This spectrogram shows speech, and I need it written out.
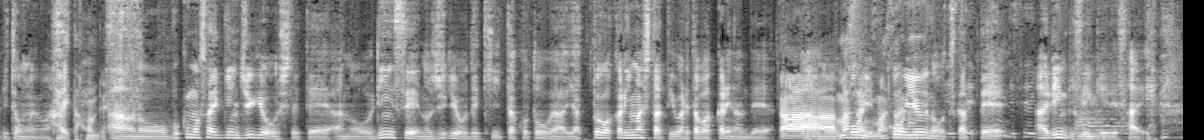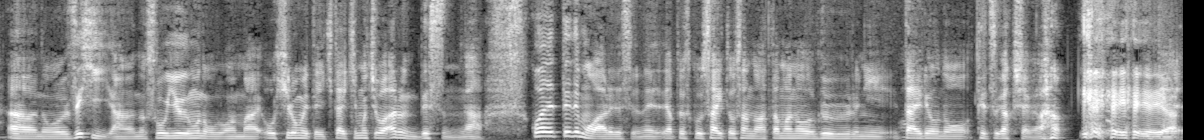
いいと思います。書いた本です。あの、僕も最近授業をしてて、あの、臨生の授業で聞いたことがやっと分かりましたって言われたばっかりなんで、ああ、まさにまさに。こういうのを使って、あ、倫理整形です。はい。あの、ぜひ、あの、そういうものを、まあ、を広めていきたい気持ちはあるんですが、こうやってでもあれですよね、やっぱりこう斎藤さんの頭の Google に大量の哲学者が、いやいやいやいやいや。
